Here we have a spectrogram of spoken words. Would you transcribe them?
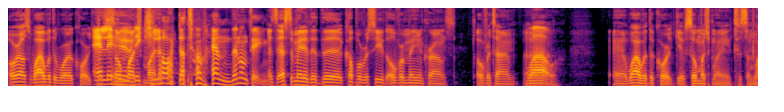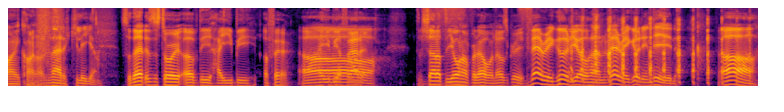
or else why would the royal court give Eller so hur? much Det är money? klart att det hände någonting. It's estimated that the couple received over a million crowns over time. Uh, Wow. And why would the court give so much money to some lying con artists? Verkligen. So that is the story of the Hayibi affair. Hayibi affair. Shout out to Johan for that one. That was great. Very good Johan, very good indeed. Ah,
